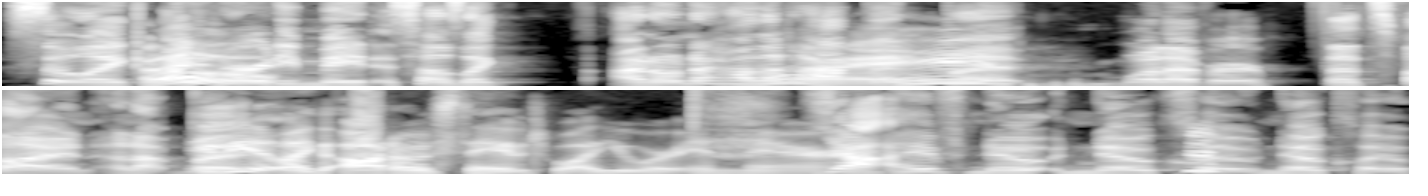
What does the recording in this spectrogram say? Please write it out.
so like I Oh. already made it. So I was like, I don't know how that happened, but whatever, that's fine. And I, but Maybe it like auto saved while you were in there. yeah, I have no no clue, no clue.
